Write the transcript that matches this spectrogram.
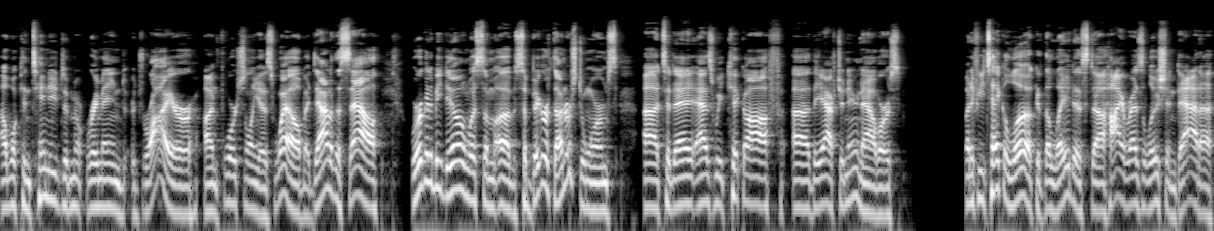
uh, will continue to m- remain drier, unfortunately, as well. But down to the south, we're going to be dealing with some uh, some bigger thunderstorms uh, today as we kick off uh, the afternoon hours. But if you take a look at the latest uh, high resolution data,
